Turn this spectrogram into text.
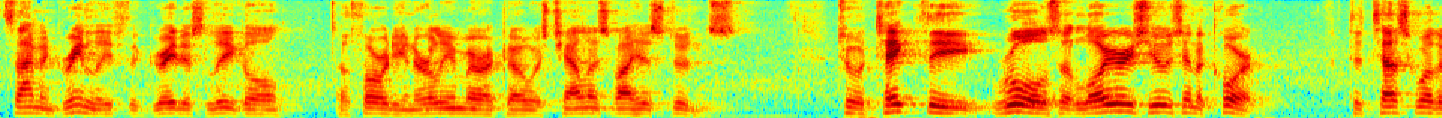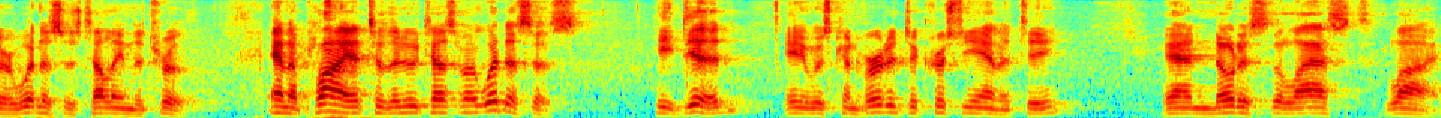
Simon Greenleaf, the greatest legal authority in early America, was challenged by his students to take the rules that lawyers use in a court to test whether a witness is telling the truth and apply it to the New Testament witnesses. He did, and he was converted to Christianity. And notice the last line.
